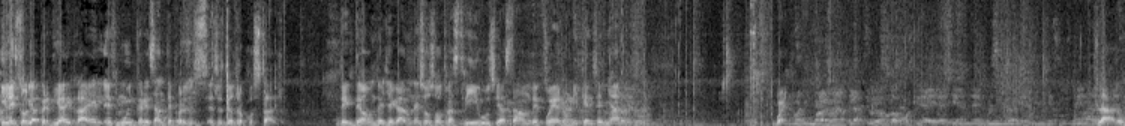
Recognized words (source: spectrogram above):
Y la historia perdida de Israel es muy interesante, pero eso es, eso es de otro costal. De, de dónde llegaron esas otras tribus y hasta dónde fueron y qué enseñaron. Bueno. Claro.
